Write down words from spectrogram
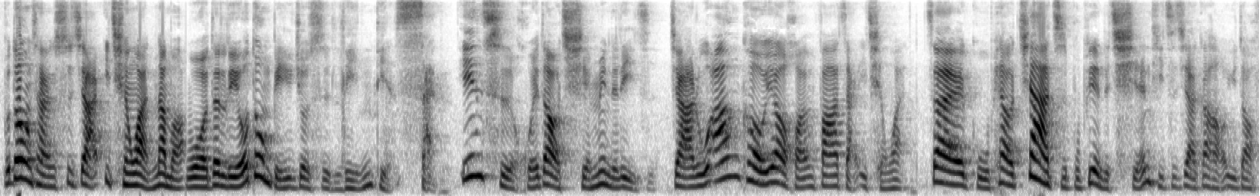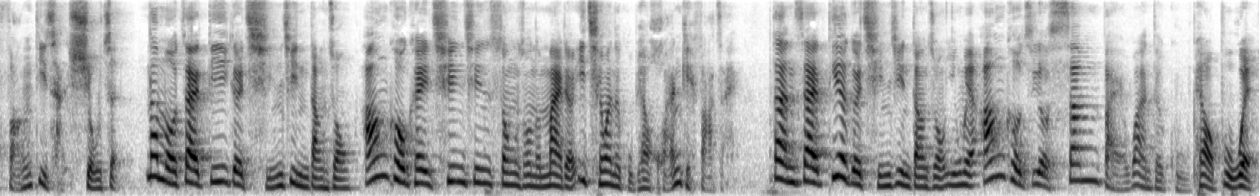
不动产市价一千万，那么我的流动比率就是零点三。因此，回到前面的例子，假如 Uncle 要还发展一千万，在股票价值不变的前提之下，刚好遇到房地产修正，那么在第一个情境当中，Uncle 可以轻轻松松的卖掉一千万的股票还给发仔。但在第二个情境当中，因为 Uncle 只有三百万的股票部位，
